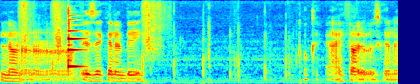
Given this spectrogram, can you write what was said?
No, no, no, no, no. Is it gonna be? Okay, I thought it was gonna.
